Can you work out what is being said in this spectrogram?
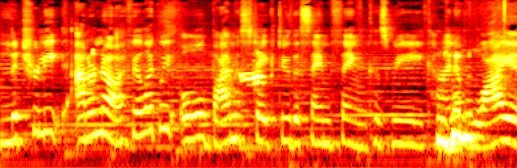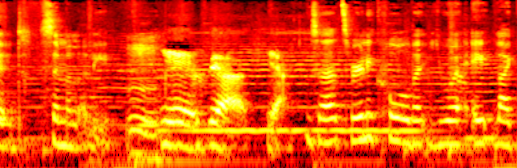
literally. I don't know. I feel like we all, by mistake, do the same thing because we kind of wired similarly. Mm. Yes, yeah, yeah. So that's really cool that you were a- like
